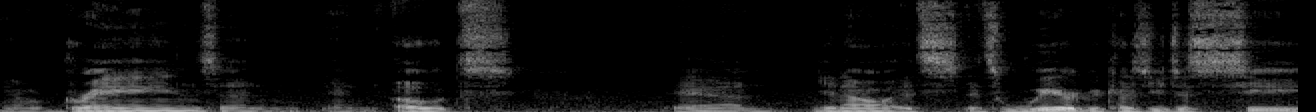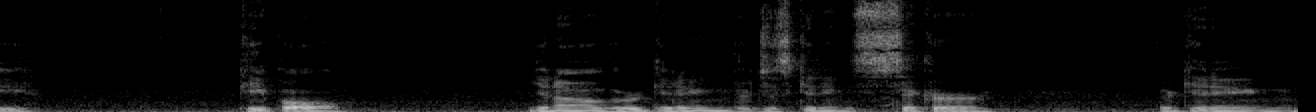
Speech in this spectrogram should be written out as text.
you know grains and and oats. And you know it's it's weird because you just see people you know who are getting they're just getting sicker they're getting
